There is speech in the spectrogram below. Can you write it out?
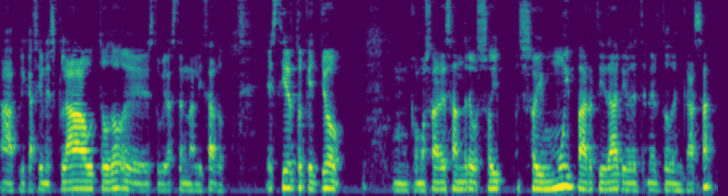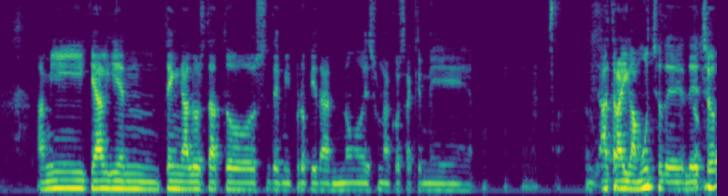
aplicaciones cloud, todo eh, estuviera externalizado. Es cierto que yo, mm, como sabes, Andreu, soy, soy muy partidario de tener todo en casa a mí que alguien tenga los datos de mi propiedad no es una cosa que me atraiga mucho. De, hecho,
